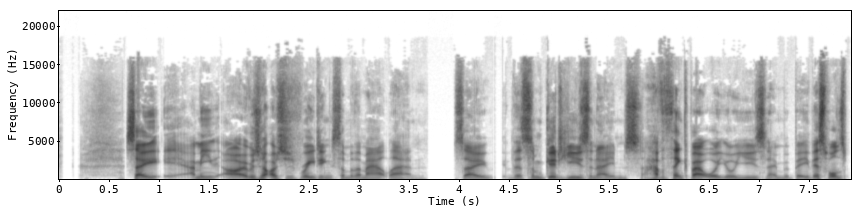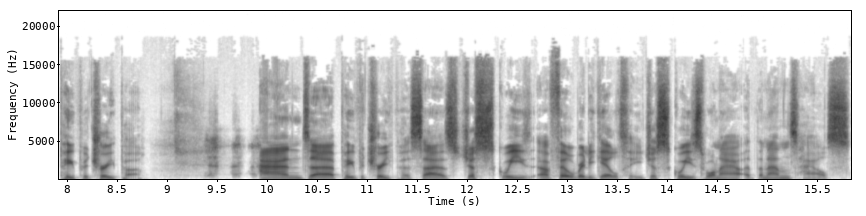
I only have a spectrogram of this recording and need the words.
so I mean, I was I was just reading some of them out then. So there's some good usernames. Have a think about what your username would be. This one's Pooper Trooper, and uh, Pooper Trooper says, "Just squeeze. I feel really guilty. Just squeezed one out at the Nan's house,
